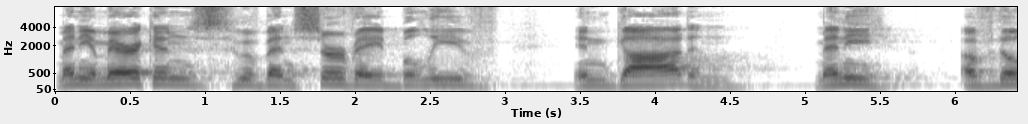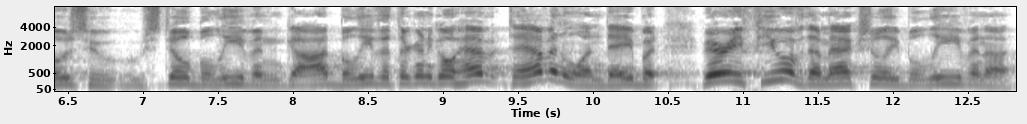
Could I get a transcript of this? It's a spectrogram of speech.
Many Americans who have been surveyed believe in God, and many of those who, who still believe in God believe that they're going to go hev- to heaven one day, but very few of them actually believe in a,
